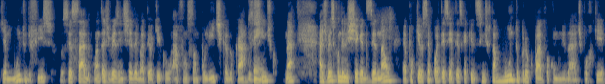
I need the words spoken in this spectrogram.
que é muito difícil, você sabe quantas vezes a gente já debateu aqui com a função política do cargo Sim. de síndico, né? Às vezes, quando ele chega a dizer não, é porque você pode ter certeza que aquele síndico está muito preocupado com a comunidade, porque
